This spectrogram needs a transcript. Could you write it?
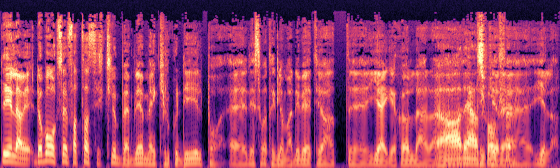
Det gillar vi. De har också en fantastisk klubbemblem med en krokodil på. Eh, det ska man inte glömma. Det vet jag att eh, Jägerskiöld där eh, Ja, det är han tycker, gillar.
